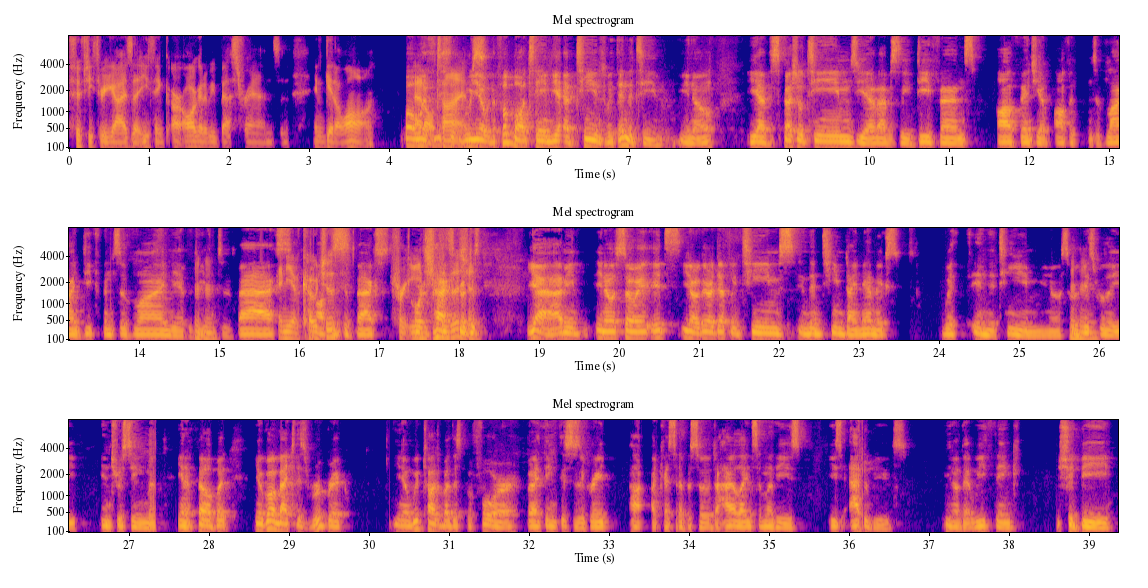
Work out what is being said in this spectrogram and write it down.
53 guys that you think are all going to be best friends and, and get along well, at with, all times. You know, with the football team, you have teams within the team. You know, you have special teams, you have obviously defense, offense, you have offensive line, defensive line, you have the mm-hmm. defensive backs, and you have coaches backs for each position. Coaches. Yeah, I mean, you know, so it, it's you know there are definitely teams and then team dynamics within the team. You know, so mm-hmm. it gets really interesting with NFL. But you know, going back to this rubric, you know, we've talked about this before, but I think this is a great podcast episode to highlight some of these these attributes, you know, that we think should be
